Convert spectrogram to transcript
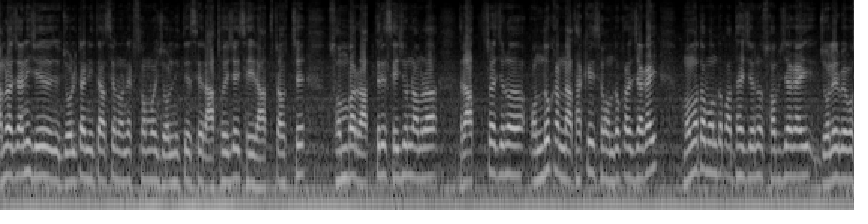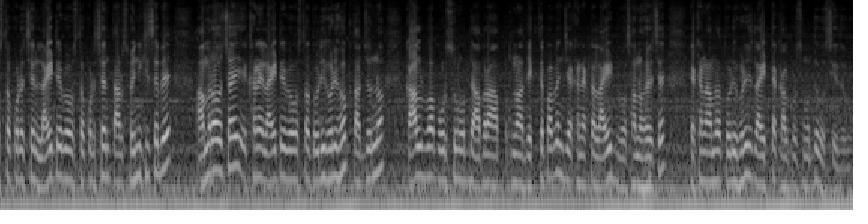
আমরা জানি যে জলটা নিতে আসেন, অনেক সময় জল নিতে এসে রাত হয়ে যায়, সেই রাতটা হচ্ছে সোমবার রাত্রে। সেই জন্য আমরা রাতটা যেন অন্ধকার না থাকে, সে অন্ধকার জায়গায় মমতা বন্দ্যোপাধ্যায় যেন সব জায়গায় জলের ব্যবস্থা করেছেন, লাইটের ব্যবস্থা করেছেন, তার সৈনিক হিসেবে আমরাও চাই এখানে লাইটের ব্যবস্থা তড়িঘড়ি হোক। তার জন্য কাল বা পরশুর মধ্যে আবার আপনারা দেখতে পাবেন যে এখানে একটা লাইট বসানো হয়েছে। এখানে আমরা তড়িঘড়ি লাইটটা কাল পরশুর মধ্যে বসিয়ে দেবো।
